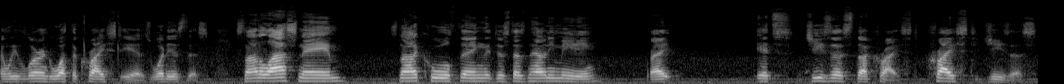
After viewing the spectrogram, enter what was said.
and we've learned what the Christ is. What is this? It's not a last name. It's not a cool thing that just doesn't have any meaning, right? It's Jesus the Christ. Christ Jesus.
